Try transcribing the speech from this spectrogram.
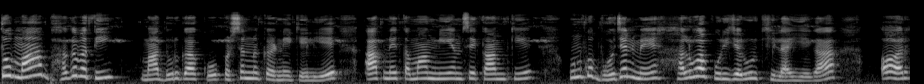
तो माँ भगवती, माँ दुर्गा को प्रसन्न करने के लिए आपने तमाम नियम से काम किए। उनको भोजन में हलवा पूरी ज़रूर खिलाइएगा और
